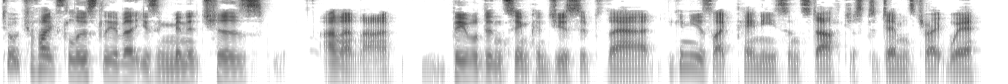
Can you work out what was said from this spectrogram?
Talk to folks loosely about using miniatures. I don't know. People didn't seem conducive to that. You can use like pennies and stuff just to demonstrate where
